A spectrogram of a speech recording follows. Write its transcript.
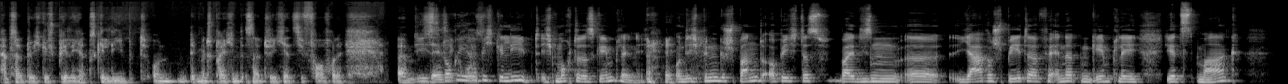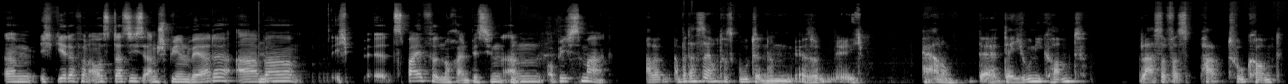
hab's halt durchgespielt, ich habe es geliebt und dementsprechend ist natürlich jetzt die Vorfreude. Ähm, die sehr, Story habe ich geliebt. Ich mochte das Gameplay nicht. und ich bin gespannt, ob ich das bei diesem äh, Jahre später veränderten Gameplay jetzt mag. Ähm, ich gehe davon aus, dass ich es anspielen werde, aber hm. ich äh, zweifle noch ein bisschen an, ob ich es mag. Aber, aber das ist ja auch das Gute. Ne? Also ich, keine Ahnung, der, der Juni kommt Last of Us Part 2 kommt.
